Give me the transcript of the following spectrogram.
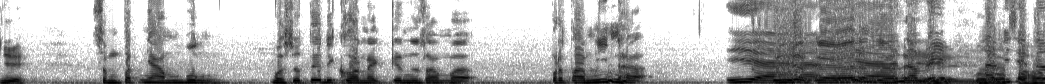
Iya. Sempet nyambung. Maksudnya dikonekin sama Pertamina. iya Iya iya, kan? Iya, tapi iya. Gak habis itu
